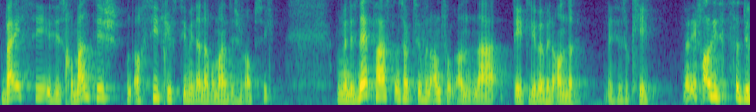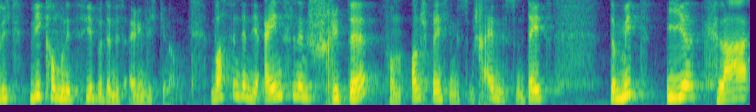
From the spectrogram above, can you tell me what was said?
weiß sie, es ist romantisch und auch sie trifft sie mit einer romantischen Absicht. Und wenn das nicht passt, dann sagt sie von Anfang an, na, date lieber wenn andere. Das ist okay. Na, die Frage ist jetzt natürlich, wie kommuniziert man denn das eigentlich genau? Was sind denn die einzelnen Schritte vom Ansprechen bis zum Schreiben bis zum Date, damit ihr klar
